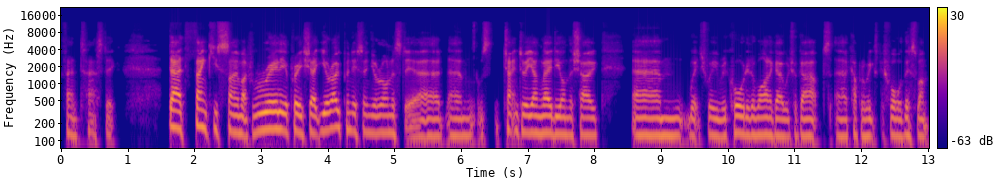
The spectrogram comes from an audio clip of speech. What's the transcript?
Fantastic. Dad, thank you so much. Really appreciate your openness and your honesty. Uh, um, I was chatting to a young lady on the show, um, which we recorded a while ago, which will go out uh, a couple of weeks before this one.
